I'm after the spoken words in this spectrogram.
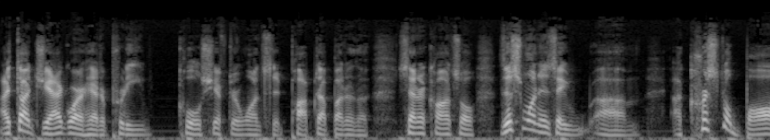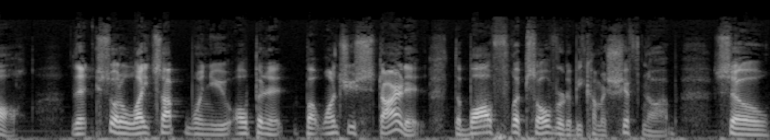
I thought Jaguar had a pretty cool shifter once that popped up out of the center console. This one is a um, a crystal ball that sort of lights up when you open it, but once you start it, the ball flips over to become a shift knob. So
